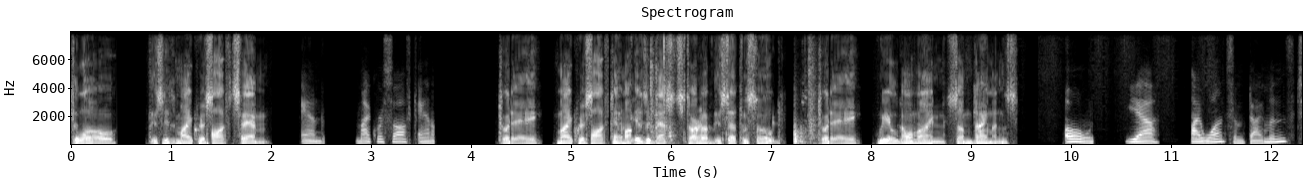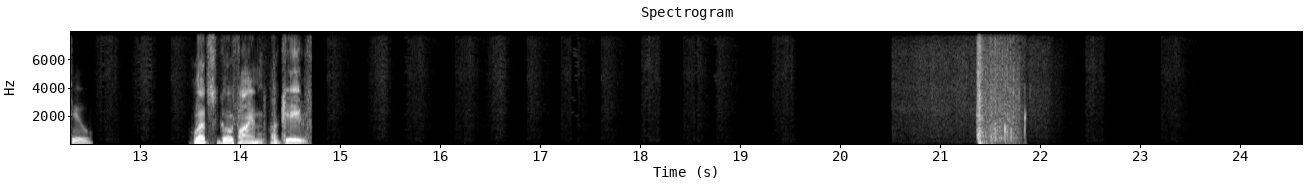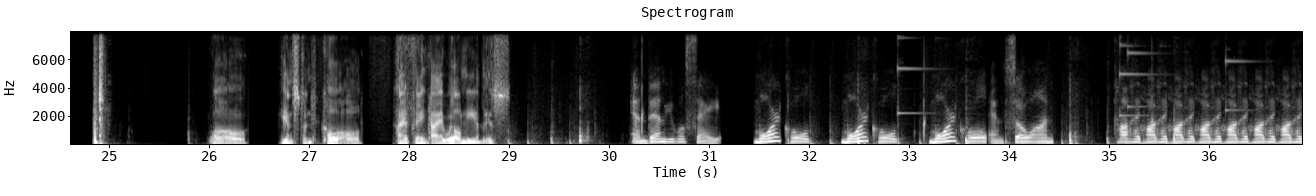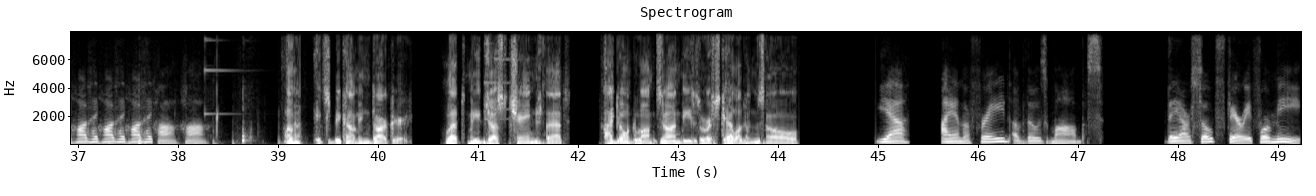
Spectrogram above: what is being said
Hello. This is Microsoft Sam. and Microsoft Anna. Today, Microsoft Emma is the best star of this episode. Today, we'll go mine some diamonds. Oh, yeah, I want some diamonds too. Let's go find a cave. Whoa, instant coal. I think I will need this. And then you will say, more coal, more coal, more coal, and so on. Ha ha ha ha ha ha ha ha ha ha ha ha ha ha ha ha ha ha ha. Uh, it's becoming darker. Let me just change that. I don't want zombies or skeletons though. Yeah, I am afraid of those mobs. They are so scary for me.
